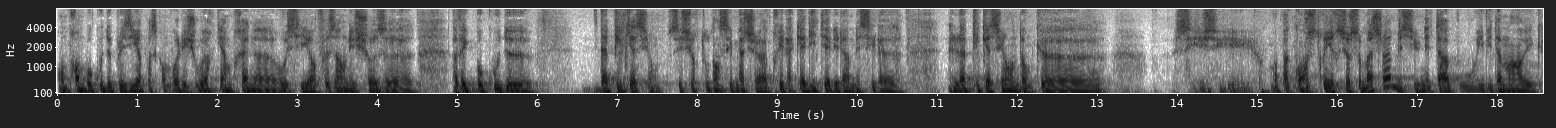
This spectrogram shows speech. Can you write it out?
on prend beaucoup de plaisir parce qu'on voit les joueurs qui en prennent aussi en faisant les choses avec beaucoup d'application. C'est surtout dans ces matchs-là. Après, la qualité, elle est là, mais c'est la- l'application. Donc, euh, c'est- on va pas construire sur ce match-là, mais c'est une étape où, évidemment, avec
